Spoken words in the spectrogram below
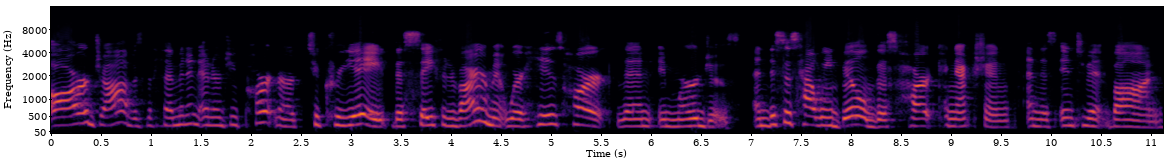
our job as the feminine energy partner to create this safe environment where his heart then emerges. And this is how we build this heart connection and this intimate bond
